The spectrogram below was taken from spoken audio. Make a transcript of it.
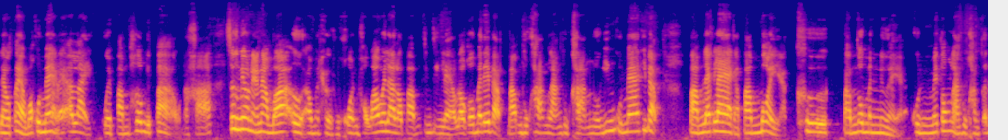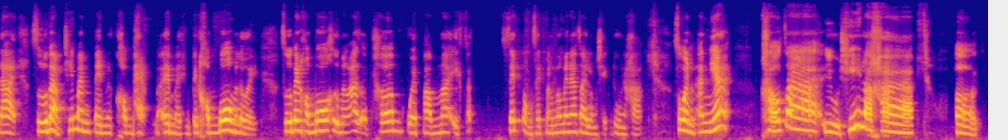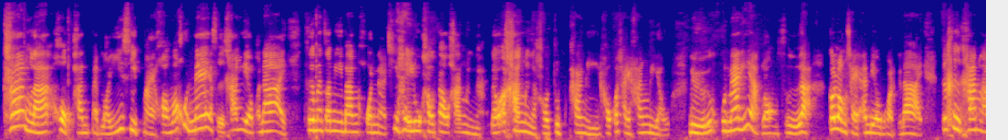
แล้วแต่ว่าคุณแม่อยากได้อะไรกลวยปั๊มเพิ่มหรือเปล่านะคะ ซึ่งเมี่ยวแนะนำว่าเออเอามาเถอะทุกคน เพราะว่าเวลาเราปั๊มจริง ๆ แล้ว เราก็ไม่ได้แบบปั๊มทุกครั้งล้างทุกครั้งเนอะยิ่งคุณแม่ที่แบบปั๊มแรกๆอะปั๊มบ่อยอะคือปั๊มนมมันเหนื่อยอะคุณไม่ต้องล้างทุกครั้งก็ได้ ซื้อแบบที่มันเป็นคอมแพคเอ้ยหมายถึงเป็นคอมโบมาเลย ซื้อเป็นคอมโบคือมันอาจจะเพิ่มกลวยปั๊มมาอีกสักเซตสองเซตบางเมื่อไม่แน่ใจลองเช็คดูนะคะ ส่วนอันเนี้ยเขาจะอยู่ที่ราคาเอ่อข้างละ 6,820 หมายความว่าคุณแม่ซื้อข้างเดียวก็ได้ คือมันจะมีบางคนน่ะที่ให้ลูกเขาเตาข้างหนึ่งอะแล้วข้างหนึ่งอะเขาจุบข้างนี้เขาก็ใช้ข้างเดียว หรือคุณแม่ที่อยากลองซื้ออะก็ลองใช้อันเดียวก่อนก็ได้ ก็คือข้างละ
